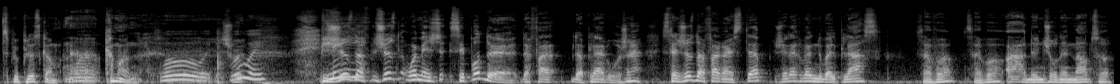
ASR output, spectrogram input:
petit peu plus comme, Ah, come on. Oui, oui, oui. Je oui, oui. Puis Mais- juste, de, juste, ouais, mais c'est pas de, de faire, de plaire aux gens. C'était juste de faire un step. Je viens à une nouvelle place. Ça va, ça va. Ah, on a une journée de merde, ça.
